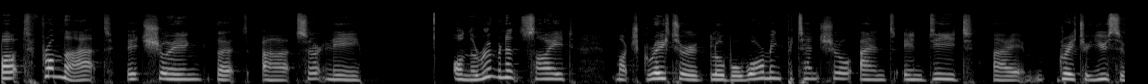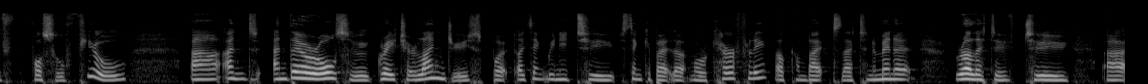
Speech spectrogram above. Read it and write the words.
But from that, it's showing that uh, certainly on the ruminant side, much greater global warming potential and indeed uh, greater use of fossil fuel. Uh, and, and there are also greater land use, but I think we need to think about that more carefully. I'll come back to that in a minute, relative to uh,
